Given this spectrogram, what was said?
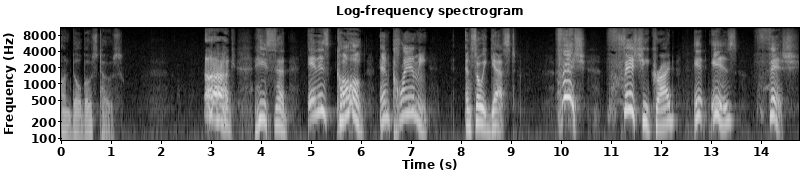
on Bilbo's toes. Ugh! he said, It is cold and clammy. And so he guessed. Fish! Fish! he cried. It is fish.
